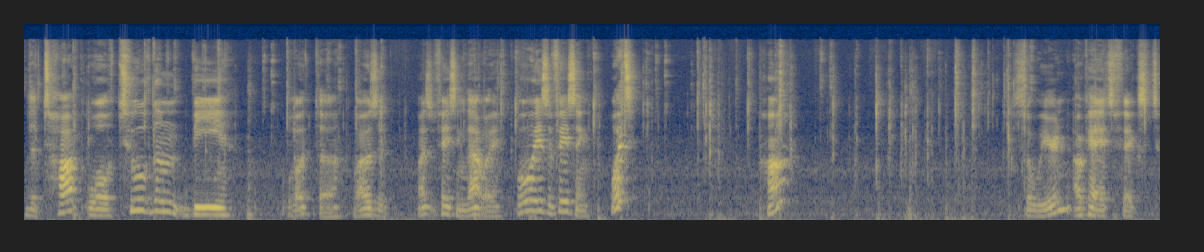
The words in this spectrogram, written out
the top, well, two of them be, what the, why was it, why is it facing that way? What way is it facing? What? Huh? So weird. Okay, it's fixed.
